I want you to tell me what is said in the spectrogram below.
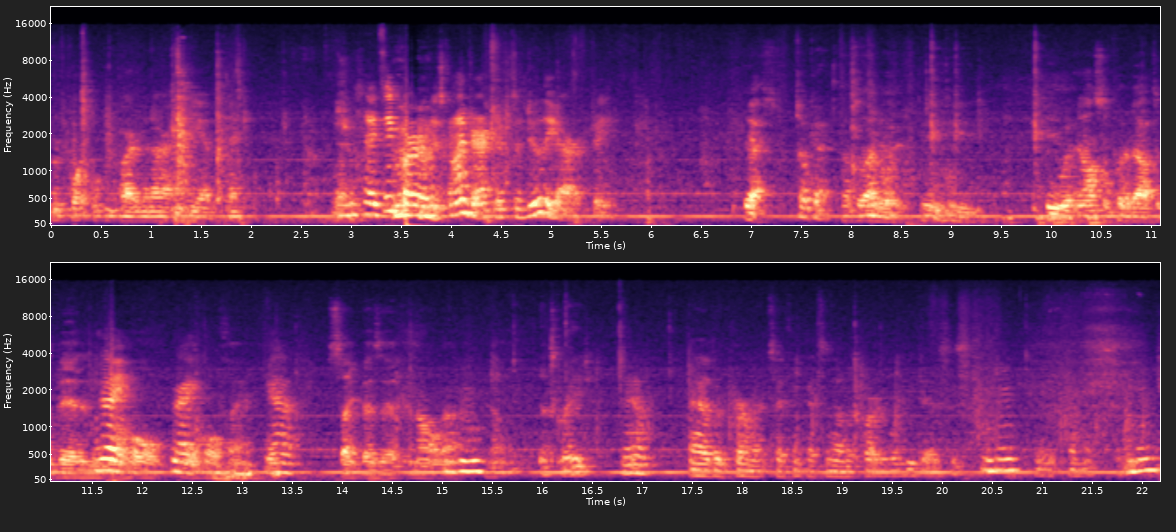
report will be part of an RFP, I would think. And I think part of his contract is to do the RFP. yes, Okay, That's what I believe. He, he, he would, and also put it out to bid and the Right, whole, the right. whole thing, Yeah, site visit and all that. Mhm. you that's great. yeah. And other permits, I think that's another part of what he does is Mhm, the other permits.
